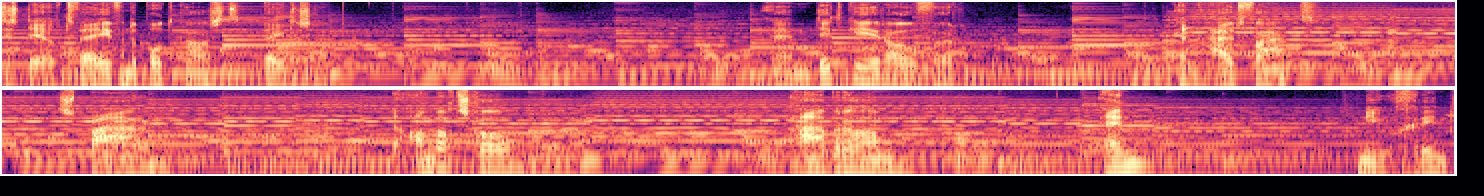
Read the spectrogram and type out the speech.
is deel 2 van de podcast Wetenschap. En dit keer over een uitvaart, sparen, de ambachtschool, Abraham en Nieuw Grind.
